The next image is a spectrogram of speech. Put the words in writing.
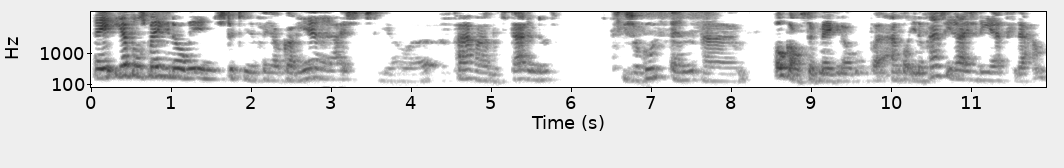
Je hebt ons meegenomen in een stukje van jouw carrière-reis. Studio uh, Fava, wat je daarin doet. Zie je zo goed. En uh, ook al een stuk meegenomen op een aantal innovatiereizen die je hebt gedaan.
